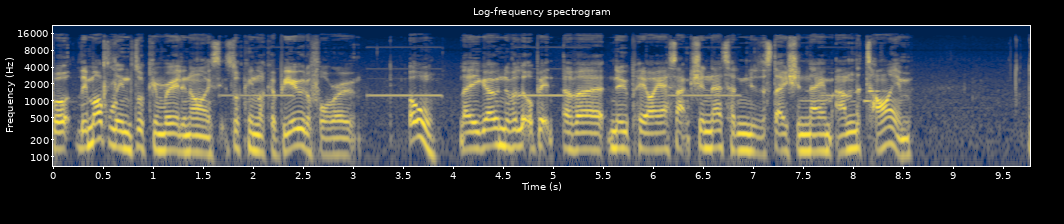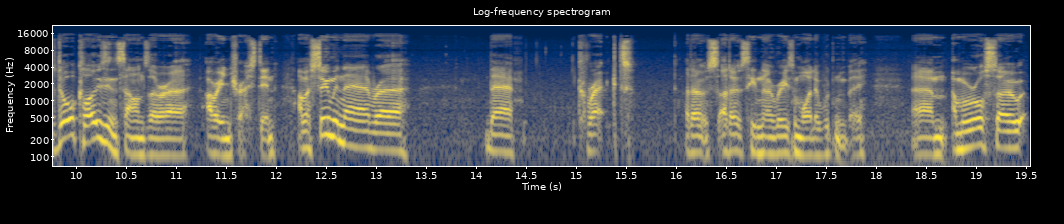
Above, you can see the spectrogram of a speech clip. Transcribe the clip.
But the modelling's looking really nice. It's looking like a beautiful route. Oh, there you go. Another little bit of a new PIS action there, telling you the station name and the time. The door closing sounds are uh, are interesting. I'm assuming they're uh, they're correct. I don't I don't see no reason why they wouldn't be. Um, and we're also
